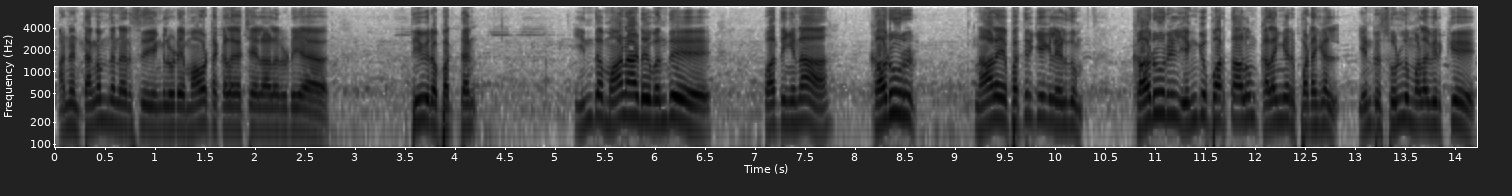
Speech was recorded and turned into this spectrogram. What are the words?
அண்ணன் தங்கம் அரசு எங்களுடைய மாவட்ட கழக செயலாளருடைய தீவிர பக்தன். இந்த மாநாடு வந்து பார்த்தீங்கன்னா கரூர் நாளைய பத்திரிகைகள் எழுதும். கரூரில் எங்கு பார்த்தாலும் கலைஞர் படைகள் என்று சொல்லும் அளவிற்கு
